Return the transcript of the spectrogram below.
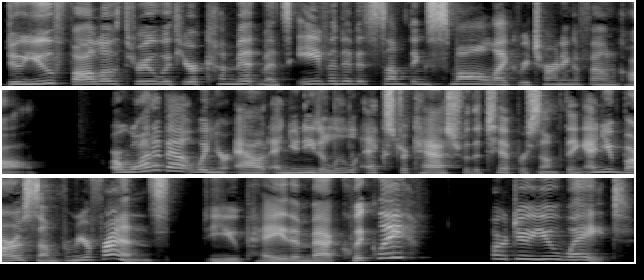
Do you follow through with your commitments, even if it's something small like returning a phone call? Or what about when you're out and you need a little extra cash for the tip or something and you borrow some from your friends? Do you pay them back quickly or do you wait?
